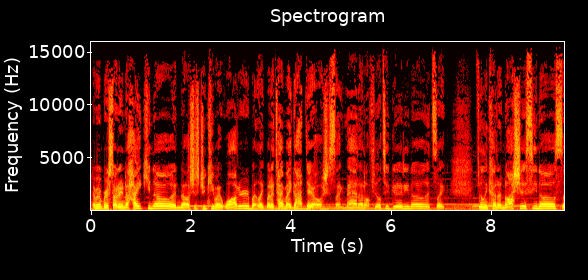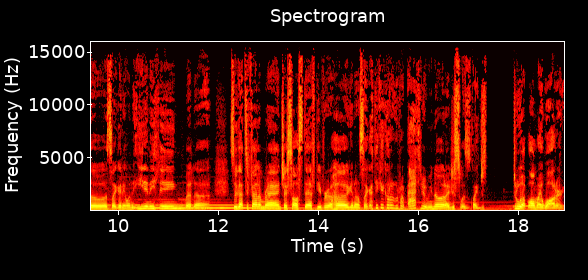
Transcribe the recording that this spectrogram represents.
I remember starting to hike, you know, and I was just drinking my water. But like by the time I got there, I was just like, man, I don't feel too good, you know. It's like feeling kind of nauseous, you know. So it's like I didn't want to eat anything. But uh, so we got to Phantom Ranch. I saw Steph, gave her a hug, and I was like, I think I gotta go to the bathroom, you know. And I just was like, just threw up all my water.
